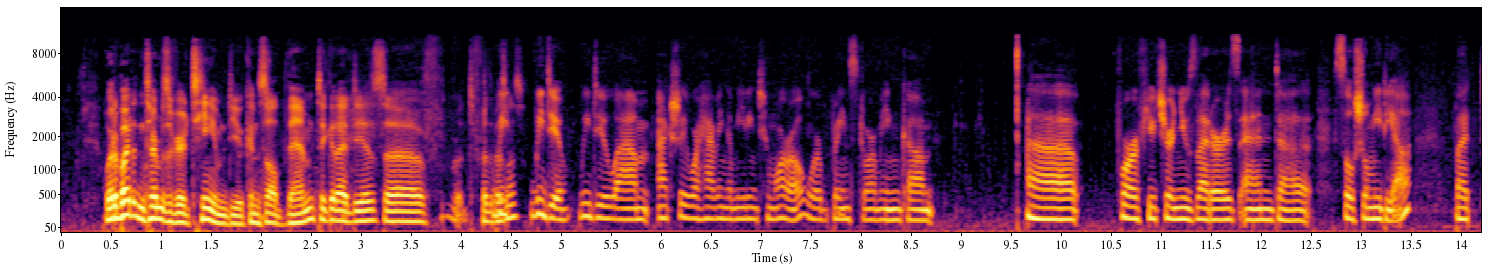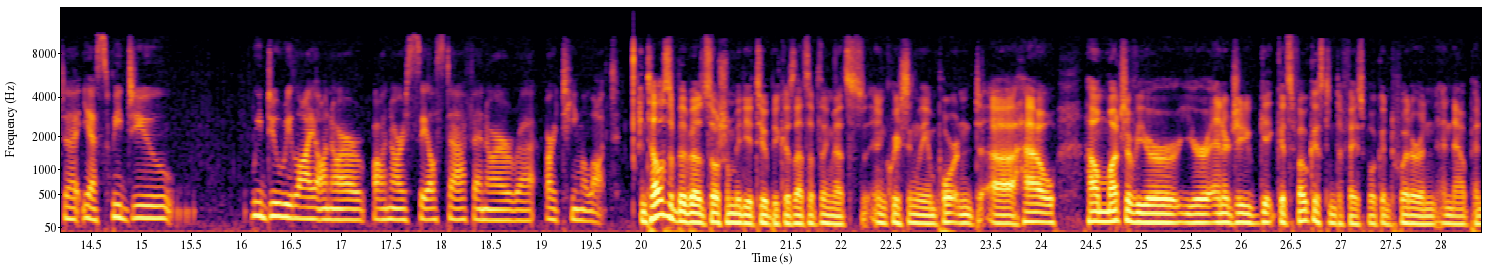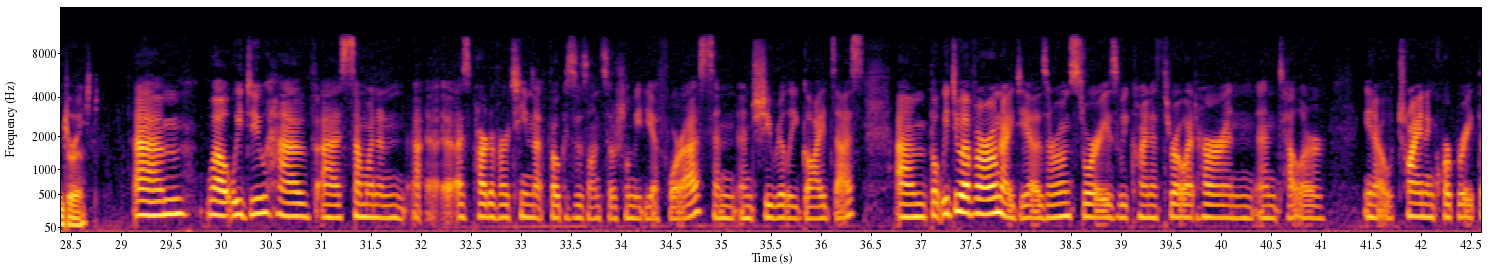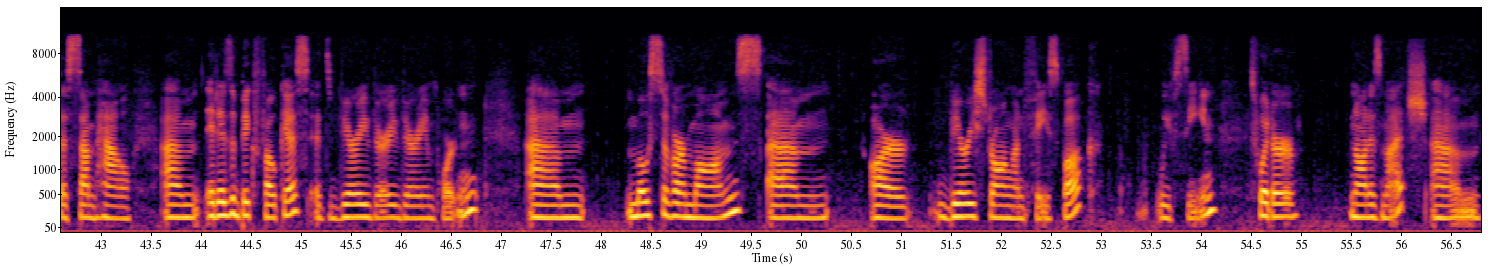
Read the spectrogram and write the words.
What about in terms of your team? Do you consult them to get ideas uh, f- for the We, business? we do. We do. Um, actually, we're having a meeting tomorrow. We're brainstorming um, uh, for our future newsletters and uh, social media. But uh, yes, we do. We do rely on our on our sales staff and our uh, our team a lot. And tell us a bit about social media too, because that's something that's increasingly important. Uh, how how much of your your energy get, gets focused into Facebook and Twitter and, and now Pinterest? Um, well, we do have uh, someone in, uh, as part of our team that focuses on social media for us, and, and she really guides us. Um, but we do have our own ideas, our own stories. We kind of throw at her and, and tell her, you know, try and incorporate this somehow. Um, it is a big focus. It's very, very, very important. Um, most of our moms um, are very strong on Facebook. We've seen Twitter, not as much. Um,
